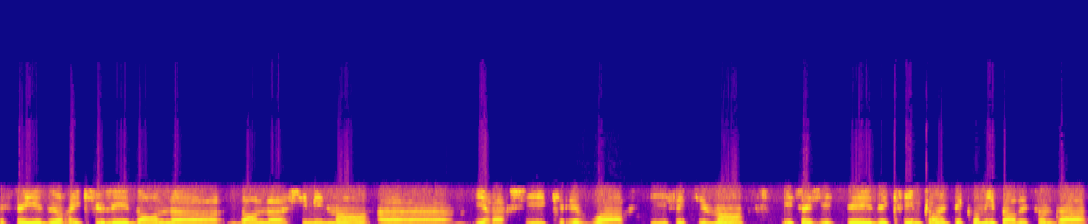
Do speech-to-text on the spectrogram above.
essayer de reculer dans le dans le cheminement euh, hiérarchique et voir si effectivement il s'agissait des crimes qui ont été commis par des soldats,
